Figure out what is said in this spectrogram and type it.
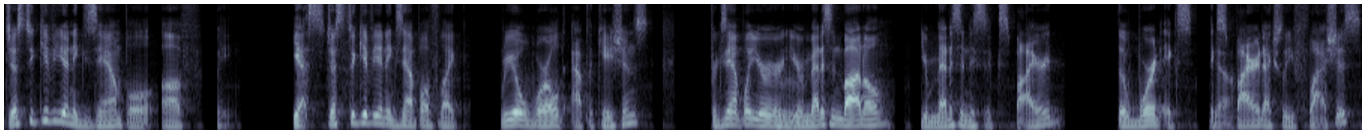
just to give you an example of wait yes just to give you an example of like real world applications. For example your Hmm. your medicine bottle your medicine is expired. The word ex- Yeah. expired actually flashes.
